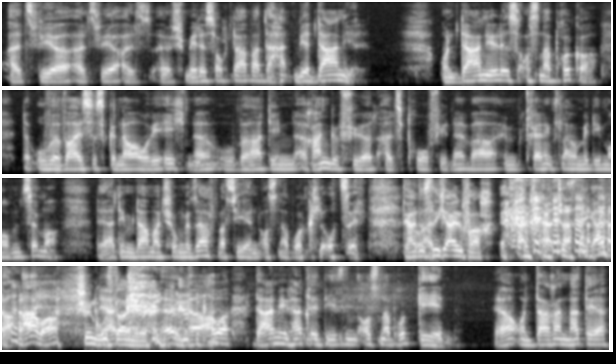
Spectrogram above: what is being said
als wir, als wir als äh, Schmedes auch da war, da hatten wir Daniel. Und Daniel ist Osnabrücker. Der Uwe weiß es genau wie ich. Ne? Uwe hat ihn rangeführt als Profi, ne? war im Trainingslager mit ihm auf dem Zimmer. Der hat ihm damals schon gesagt, was hier in Osnabrück los ist. Der hat so, es nicht einfach. hat es nicht einfach. Aber, Schönen Gruß, Daniel. Ne, aber Daniel hatte diesen Osnabrück-Gehen. Ja, und daran hat er,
